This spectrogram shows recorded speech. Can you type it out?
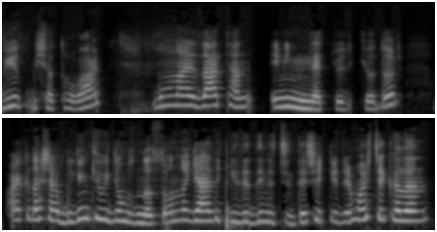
büyük bir şato var. Bunlar zaten eminim net gözüküyordur. Arkadaşlar bugünkü videomuzun da sonuna geldik. İzlediğiniz için teşekkür ederim. Hoşçakalın.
